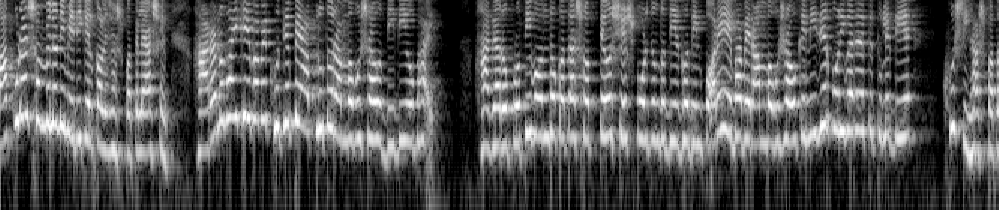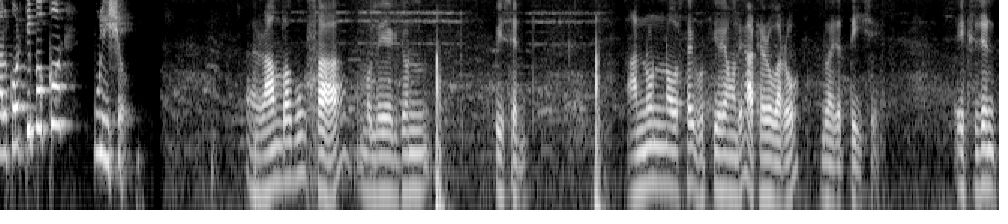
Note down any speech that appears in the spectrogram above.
বাঁকুড়ার সম্মেলনী মেডিকেল কলেজ হাসপাতালে আসেন। হারানো ভাইকে এভাবে খুঁজে পেয়ে আপ্লুত রামবাবু শাহ দিদি ও ভাই। হাজারো প্রতিবন্ধকতা সত্ত্বেও শেষ পর্যন্ত দীর্ঘদিন পরে এভাবে রামবাবু শাহকে নিজের পরিবারের হাতে তুলে দিয়ে খুশি হাসপাতাল কর্তৃপক্ষ, পুলিশও। রামবাবু শাহ বলে একজন পেশেন্ট, আননোন অবস্থায় ভর্তি হয় আমাদের আঠেরো বারো দু হাজার তেইশে। অ্যাক্সিডেন্ট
